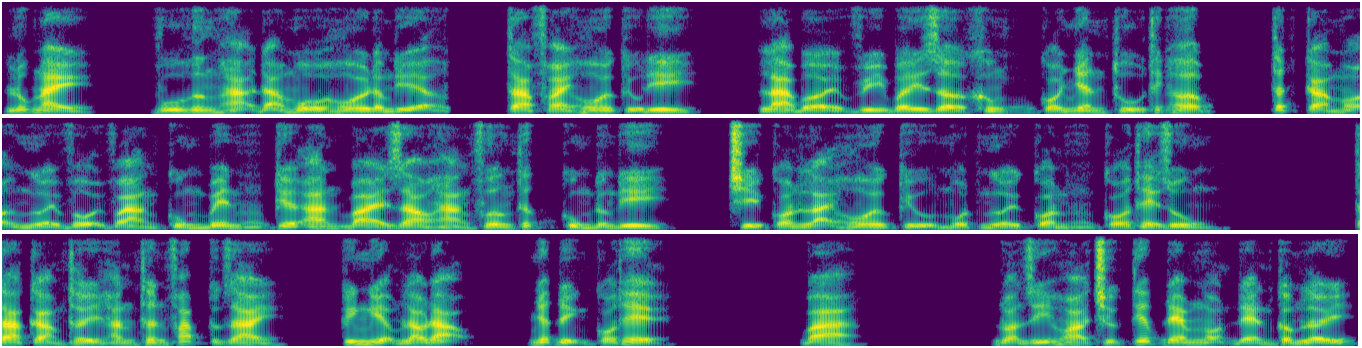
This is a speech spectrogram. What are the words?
Lúc này, Vu Hưng Hạ đã mồ hôi đầm địa, ta phái hôi cửu đi, là bởi vì bây giờ không có nhân thủ thích hợp, tất cả mọi người vội vàng cùng bên kia an bài giao hàng phương thức cùng đường đi, chỉ còn lại hôi cửu một người còn có thể dùng. Ta cảm thấy hắn thân pháp cực dai, kinh nghiệm lao đạo, nhất định có thể. 3. Đoạn dĩ hòa trực tiếp đem ngọn đèn cầm lấy,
